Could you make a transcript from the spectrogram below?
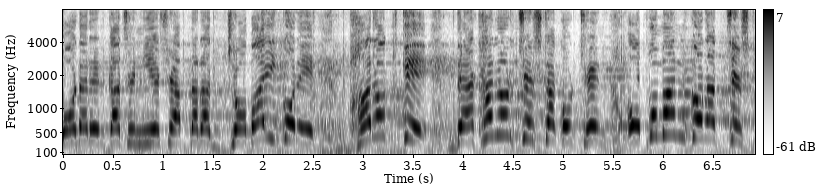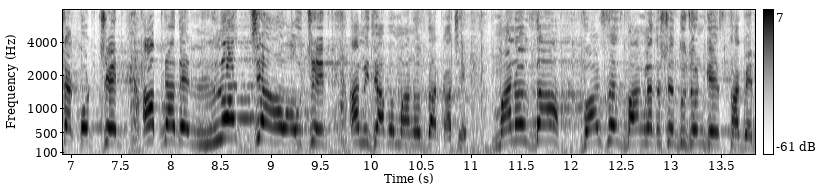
বর্ডারের কাছে নিয়ে এসে আপনারা জবাই করে ভারতকে দেখানোর চেষ্টা করছেন, অপমান করার চেষ্টা করছেন। আপনাদের লজ্জা হওয়া উচিত। আমি যাব মানসদার কাছে। মানসদা ভার্সেস বাংলাদেশের দুজন গেস্ট থাকবেন।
